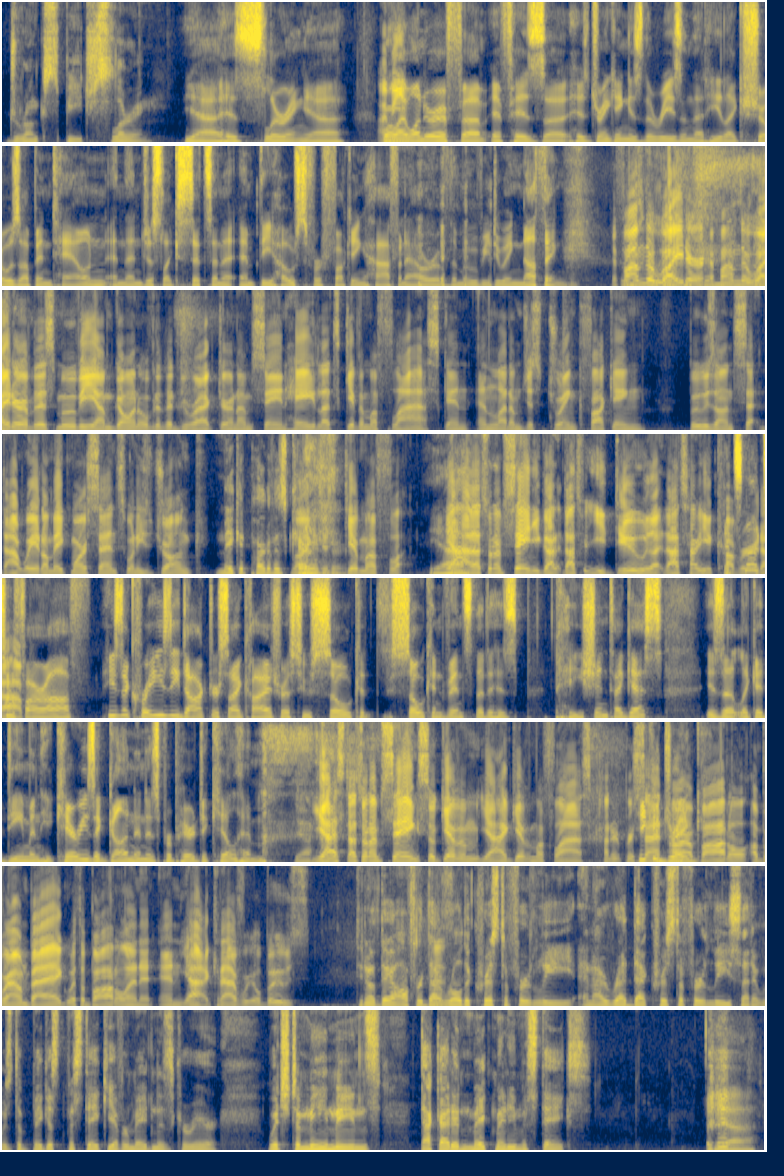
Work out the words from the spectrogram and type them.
Drunk speech, slurring. Yeah, his slurring. Yeah. I Well, I, wonder if um, if his uh, his drinking is the reason that he like shows up in town and then just like sits in an empty house for fucking half an hour of the movie doing nothing. If I'm the writer, if I'm the writer of this movie, I'm going over to the director and I'm saying, "Hey, let's give him a flask and and let him just drink fucking booze on set. That way, it'll make more sense when he's drunk. Make it part of his Like, character. just give him a flask. Yeah. Yeah. that's what I'm saying. You got it. That's what you do. That, that's how you cover it's not it too up. far off. He's a crazy doctor psychiatrist who's so so convinced that his patient, I guess, is a like a demon. He carries a gun and is prepared to kill him. Yeah. Yes, that's what I'm saying. So give him, yeah, give him a flask, hundred He could percent, or a bottle, a brown bag with a bottle in it, and yeah, it can have real booze. Do you know they offered that role to Christopher Lee, and I read that Christopher Lee said it was the biggest mistake he ever made in his career, which to me means that guy didn't make many mistakes. yeah.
